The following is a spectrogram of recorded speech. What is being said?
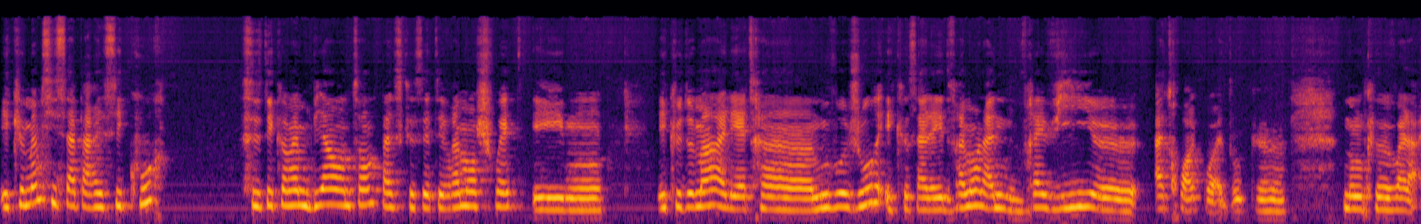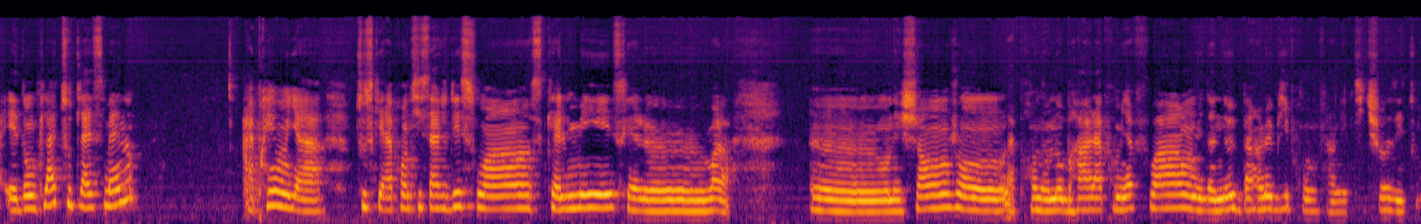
et que même si ça paraissait court, c'était quand même bien entendre parce que c'était vraiment chouette et que demain allait être un nouveau jour et que ça allait être vraiment la vraie vie euh, à trois quoi. Donc euh, donc euh, voilà. Et donc là toute la semaine après, il y a tout ce qui est apprentissage des soins, ce qu'elle met, ce qu'elle, voilà. On échange, on la prend dans nos bras la première fois, on lui donne le bain, le biberon, enfin des petites choses et tout.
